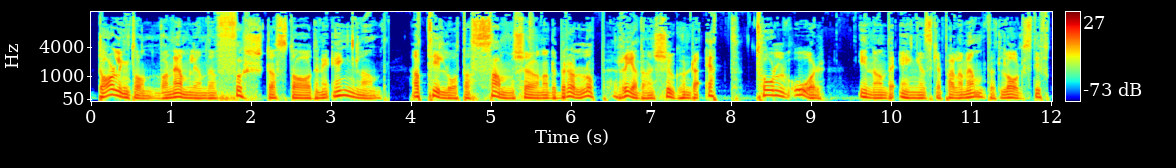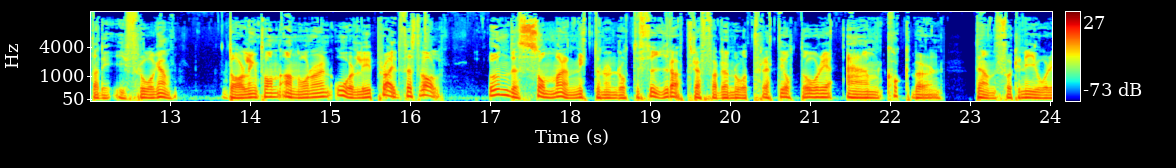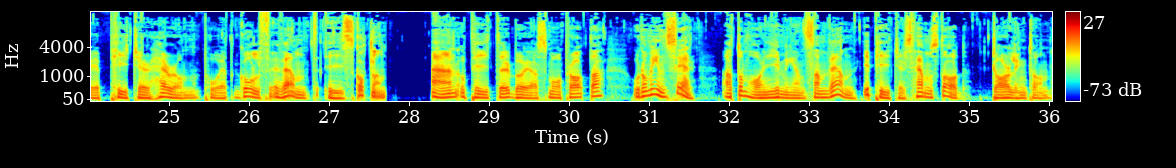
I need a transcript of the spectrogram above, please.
Darlington var nämligen den första staden i England att tillåta samkönade bröllop redan 2001, 12 år innan det engelska parlamentet lagstiftade i frågan. Darlington anordnar en årlig Pridefestival. Under sommaren 1984 träffar den då 38-åriga Anne Cockburn den 49-årige Peter Heron på ett golfevent i Skottland. Anne och Peter börjar småprata och de inser att de har en gemensam vän i Peters hemstad Darlington.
